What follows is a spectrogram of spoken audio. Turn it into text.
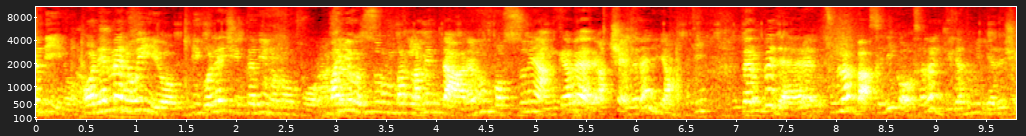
cittadino, o nemmeno io, dico lei cittadino non può, ma io che sono un parlamentare non posso neanche avere, accedere agli atti per vedere sulla base di cosa la Gilead mi chiede 50.000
